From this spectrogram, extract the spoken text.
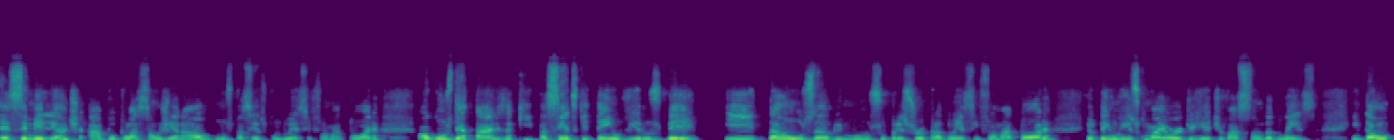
é semelhante à população geral nos pacientes com doença inflamatória. Alguns detalhes aqui: pacientes que têm o vírus B, e estão usando imunossupressor para doença inflamatória, eu tenho um risco maior de reativação da doença. Então,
